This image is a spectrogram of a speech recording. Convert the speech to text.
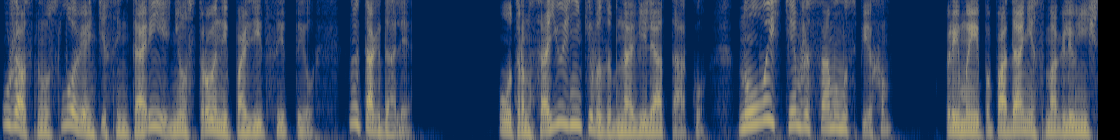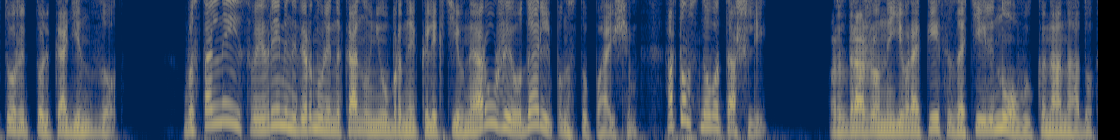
Ужасные условия, антисанитария, неустроенные позиции тыл, ну и так далее. Утром союзники возобновили атаку. Но, увы, с тем же самым успехом. Прямые попадания смогли уничтожить только один дзот. В остальные своевременно вернули накануне убранное коллективное оружие и ударили по наступающим, а потом снова отошли. Раздраженные европейцы затеяли новую канонаду,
